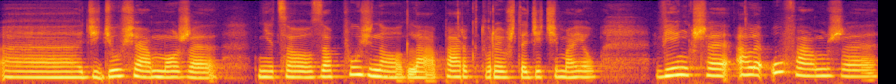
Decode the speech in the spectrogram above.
e, dzidziusia, może nieco za późno dla par, które już te dzieci mają większe, ale ufam, że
